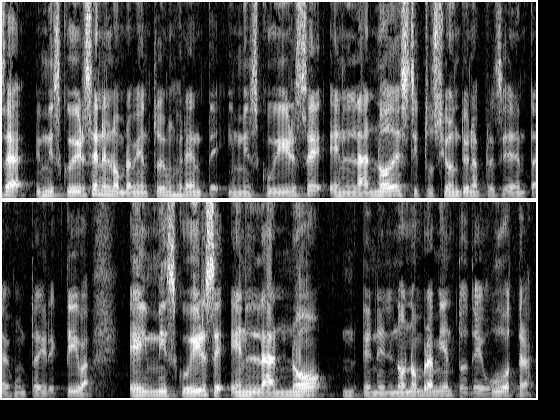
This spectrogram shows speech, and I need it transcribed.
o sea, inmiscuirse en el nombramiento de un gerente, inmiscuirse en la no destitución de una presidenta de junta directiva e inmiscuirse en, la no, en el no nombramiento de otra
